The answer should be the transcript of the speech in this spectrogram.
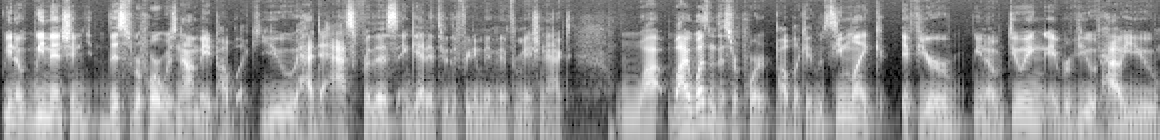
you know, we mentioned this report was not made public. You had to ask for this and get it through the Freedom of Information Act. Why, why wasn't this report public? It would seem like if you're, you know, doing a review of how you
